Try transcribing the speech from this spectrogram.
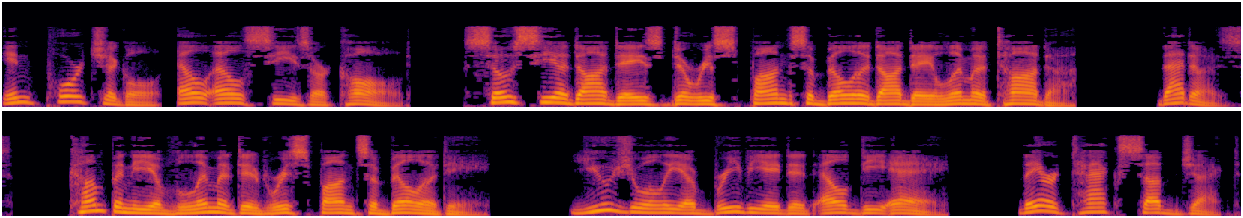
In Portugal, LLCs are called Sociedades de Responsabilidade Limitada, that is, Company of Limited Responsibility, usually abbreviated LDA. They are tax subject,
